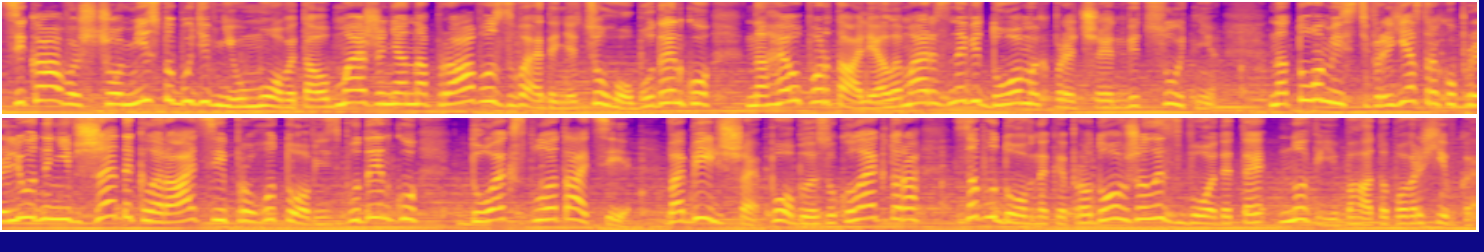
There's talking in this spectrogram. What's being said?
Цікаво, що містобудівні умови та обмеження на право зведення цього будинку на геопорталі ЛМР з невідомих причин відсутні. Натомість в реєстрах оприлюднені вже декларації про готовність будинку до експлуатації. Ба більше поблизу колектора забудовники продовжили зводити нові багатоповерхівки.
